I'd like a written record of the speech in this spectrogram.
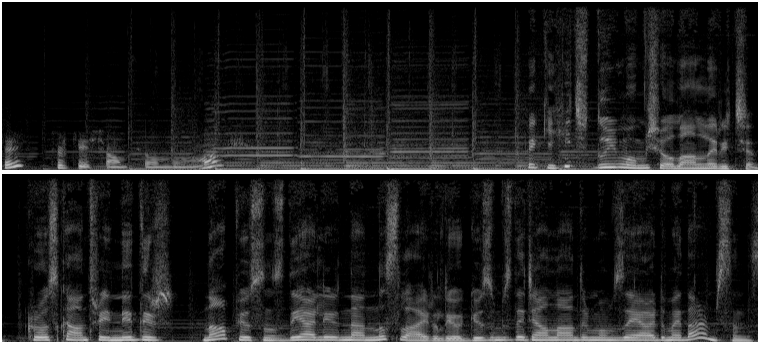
kez Türkiye şampiyonluğum var. Peki hiç duymamış olanlar için cross country nedir? Ne yapıyorsunuz? Diğerlerinden nasıl ayrılıyor? Gözümüzde canlandırmamıza yardım eder misiniz?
